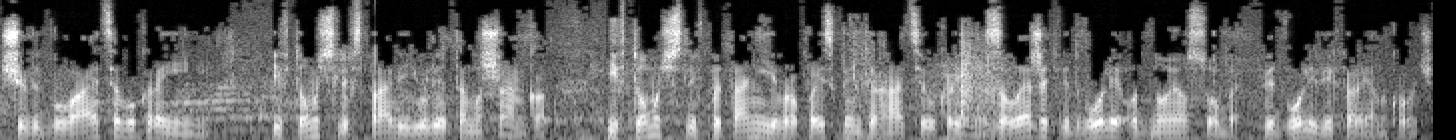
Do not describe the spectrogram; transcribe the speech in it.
що відбувається в Україні, і в тому числі в справі Юлії Тимошенко, і в тому числі в питанні європейської інтеграції України, залежить від волі одної особи, від волі Віктора Януковича.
